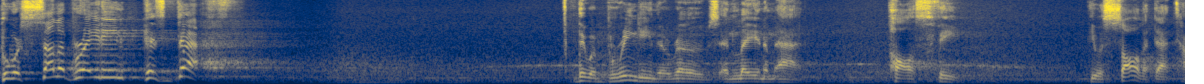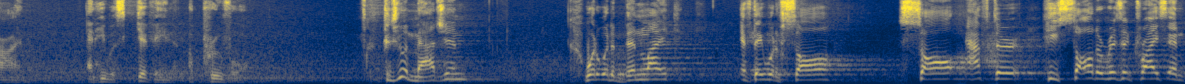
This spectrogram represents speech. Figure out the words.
who were celebrating his death. They were bringing their robes and laying them at Paul's feet. He was Saul at that time, and he was giving approval. Could you imagine what it would have been like if they would have saw Saul after he saw the risen Christ and,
